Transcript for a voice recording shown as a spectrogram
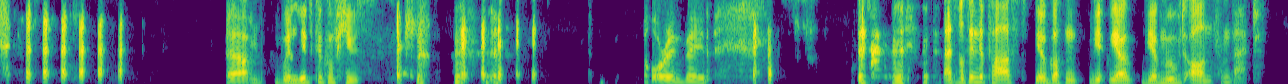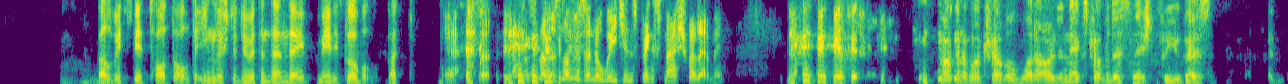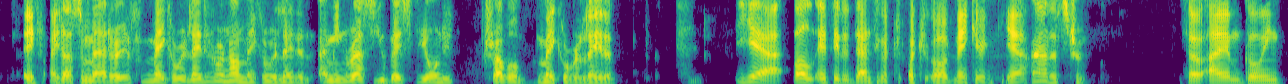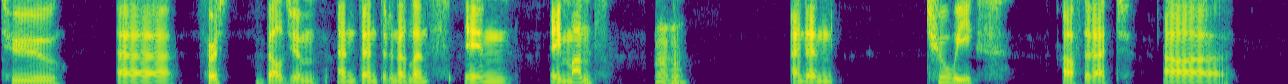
Yeah, We live to confuse. or invade. That was in the past. We have gotten we, we have we have moved on from that. Well, we, we taught all the English to do it, and then they made it global. But Yeah, but as, lo- as long as the Norwegians bring Smash, we'll let them in. Talking about travel, what are the next travel destinations for you guys? if I, It doesn't matter if maker related or non maker related. I mean, Raz, you basically only travel maker related. yeah, well, it's either dancing or, or, or making. Yeah. Ah, that's true. So I am going to uh, first Belgium and then to the Netherlands in a month. hmm and then two weeks after that uh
